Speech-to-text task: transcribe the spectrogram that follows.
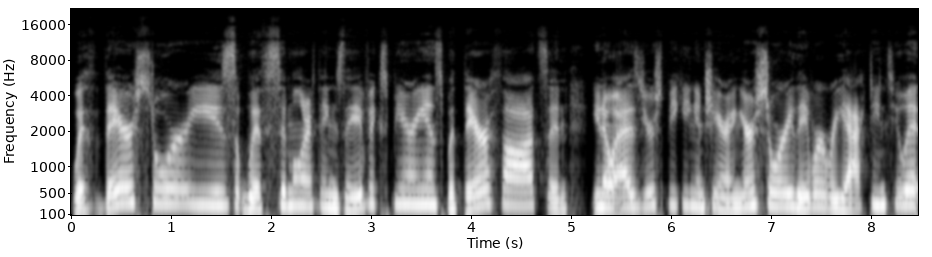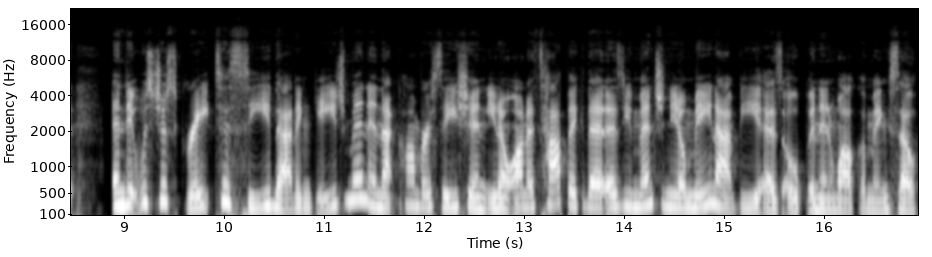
with their stories, with similar things they've experienced, with their thoughts. And, you know, as you're speaking and sharing your story, they were reacting to it. And it was just great to see that engagement and that conversation, you know, on a topic that, as you mentioned, you know, may not be as open and welcoming. So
